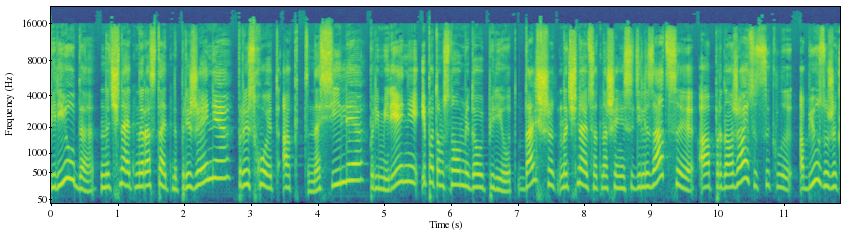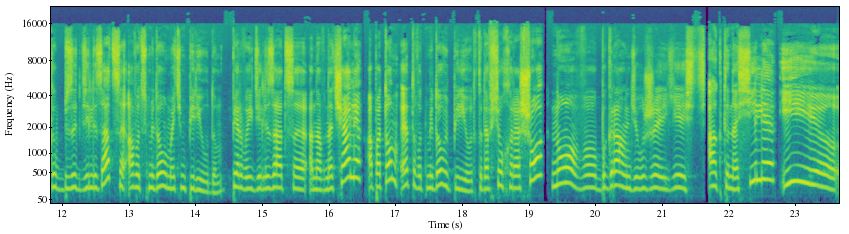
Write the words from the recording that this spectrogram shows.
периода начинает нарастать напряжение, происходит акт насилия, примирения и потом снова медовый период. Дальше начинаются отношения с идеализацией, а продолжаются циклы абьюза уже как без идеализации, а вот с медовым этим периодом. Первая идеализация, она в начале, а потом это вот медовый период, когда все хорошо, но в бэкграунде уже есть акты насилия, и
